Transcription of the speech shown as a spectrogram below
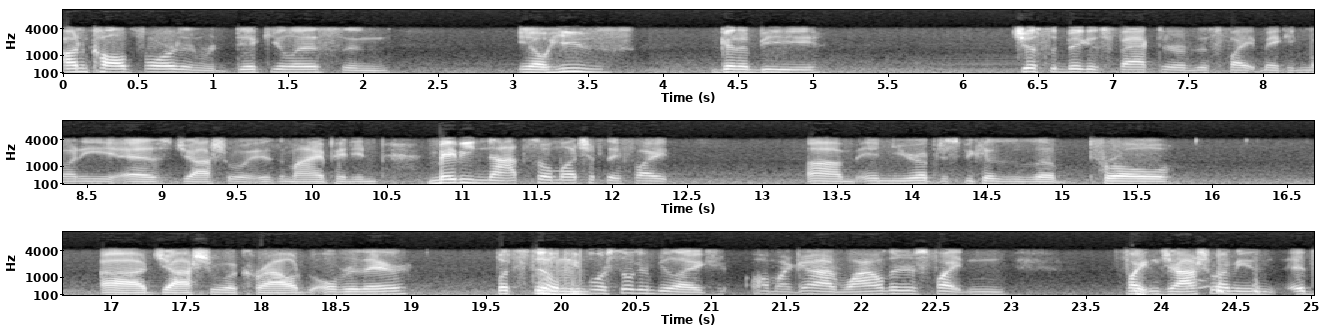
uncalled for and ridiculous and you know he's gonna be just the biggest factor of this fight making money as Joshua is, in my opinion. Maybe not so much if they fight um, in Europe, just because of the pro uh, Joshua crowd over there. But still, Mhm. people are still going to be like, "Oh my God, Wilder's fighting, fighting Joshua." I mean, it's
